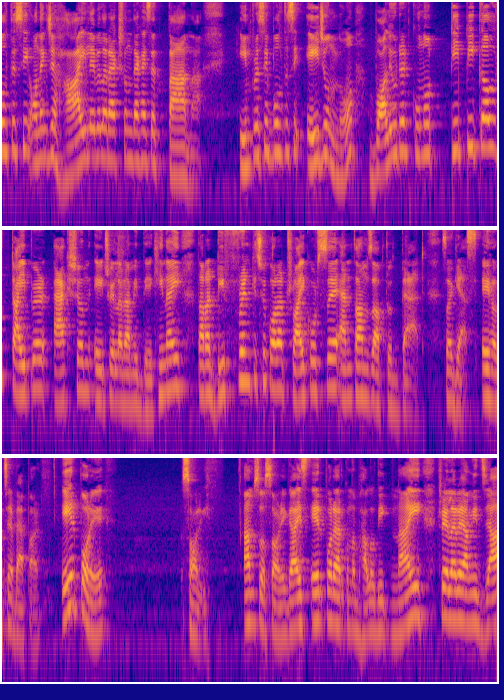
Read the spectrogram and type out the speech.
বলতেছি? অনেক যে হাই লেভেলের অ্যাকশন দেখাইছে তা না। ইমপ্রেসিভ বলতেছি এই জন্য বলিউডের কোনো টিপিক্যাল টাইপের অ্যাকশন এই ট্রেলারে আমি দেখি নাই। তারা ডিফারেন্ট কিছু করার ট্রাই করছে and thumbs up to that so gas এই হচ্ছে ব্যাপার। এরপরে সরি আম সো সরি গাইস এরপরে আর কোনো ভালো দিক নাই। ট্রেলারে আমি যা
